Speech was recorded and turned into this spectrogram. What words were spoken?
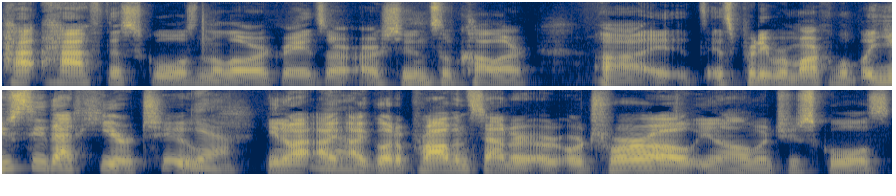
Ha- half the schools in the lower grades are, are students of color. Uh, it- it's pretty remarkable. But you see that here too. Yeah. You know, I, Yeah. I go to Provincetown or, or, or Truro, you know, elementary schools,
